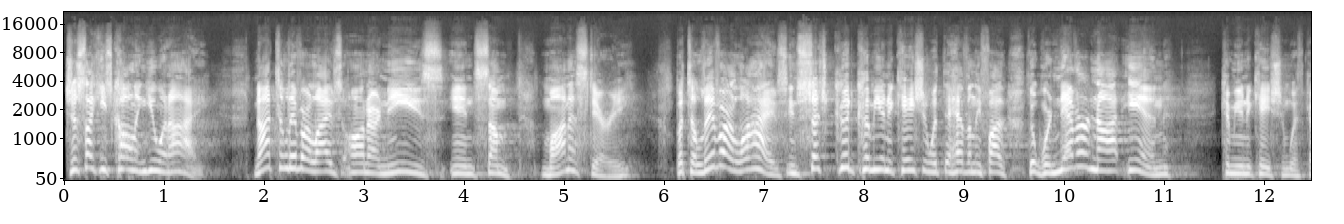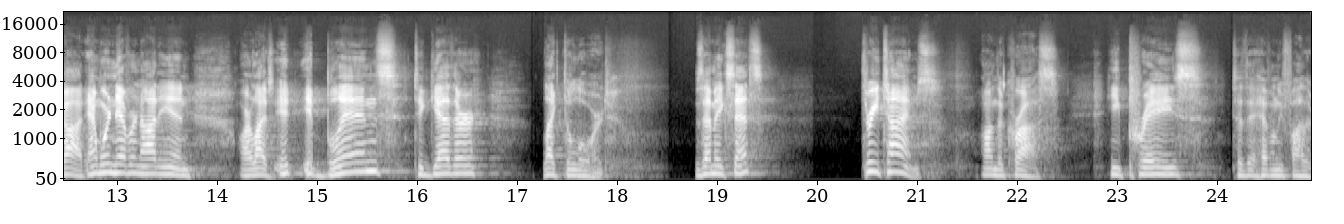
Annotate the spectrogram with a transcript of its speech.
Just like he's calling you and I, not to live our lives on our knees in some monastery, but to live our lives in such good communication with the Heavenly Father that we're never not in communication with God and we're never not in our lives. It, it blends together like the Lord. Does that make sense? Three times on the cross, he prays to the Heavenly Father.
